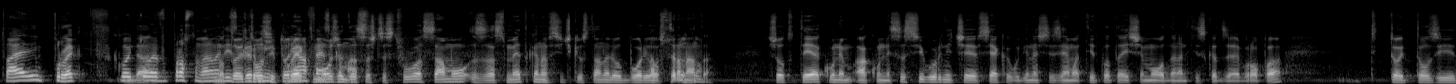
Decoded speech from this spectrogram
Това е един проект, който Да. е въпрос на време Но да той изгърми. този Той проект фенска може да съществува само за сметка на всички останали отбори в Абсолютно. страната. Защото те, ако не, ако не са сигурни, че всяка година ще вземат титлата и ще могат да натискат за Европа, той, този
